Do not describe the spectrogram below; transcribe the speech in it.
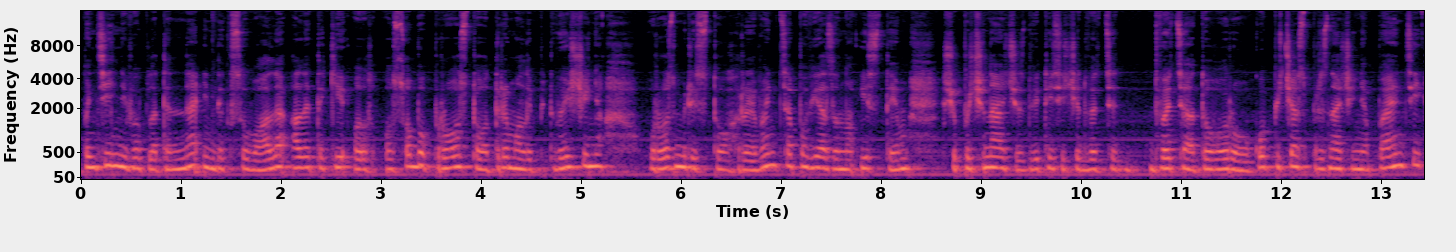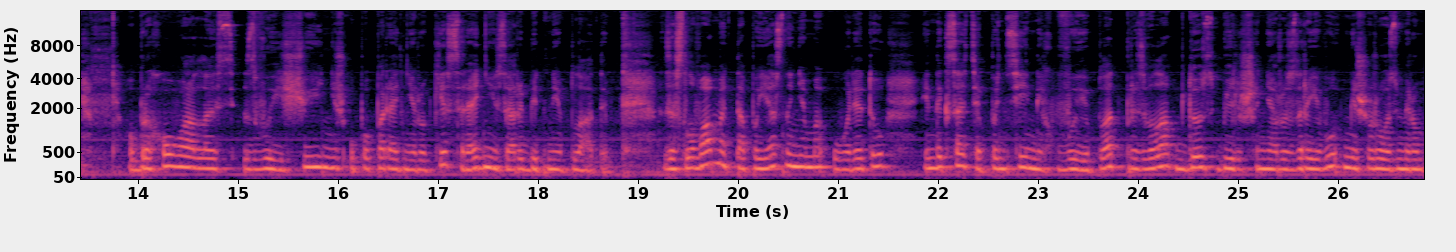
Пенсійні виплати не індексували, але такі особи просто отримали підвищення у розмірі 100 гривень. Це пов'язано із тим, що починаючи з 2020 року під час призначення пенсій обраховувалась з вищої, ніж у попередні роки середньої заробітної плати. За словами та поясненнями уряду, індексація пенсійних виплат призвела б до збільшення розриву між розміром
